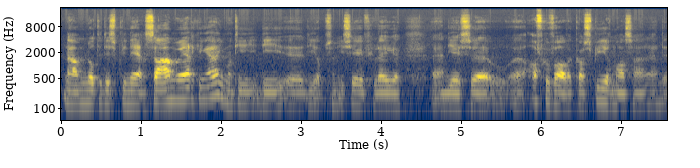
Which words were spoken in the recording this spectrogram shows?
naar een multidisciplinaire samenwerking. Hè? Iemand die, die, eh, die op zijn IC heeft gelegen en die is eh, eh, afgevallen qua spiermassa. Hè? De,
